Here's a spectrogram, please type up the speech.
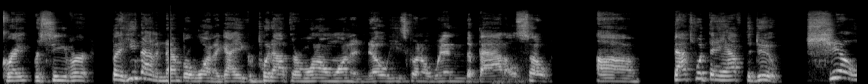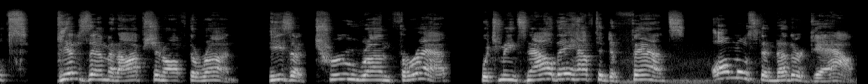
great receiver, but he's not a number one, a guy you can put out there one on one and know he's going to win the battle. So uh, that's what they have to do. Shiltz gives them an option off the run. He's a true run threat, which means now they have to defense almost another gap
